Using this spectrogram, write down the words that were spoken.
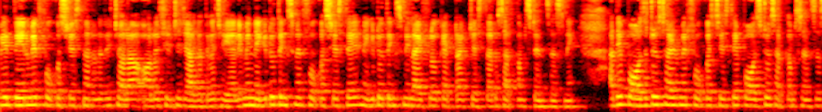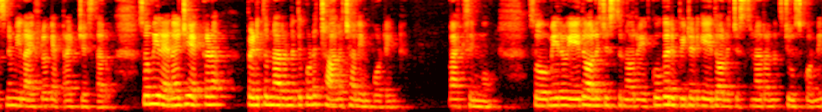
మీరు దేని మీద ఫోకస్ చేస్తున్నారు అనేది చాలా ఆలోచించి జాగ్రత్తగా చేయాలి. మీరు నెగిటివ్ థింగ్స్ మీద ఫోకస్ చేస్తే నెగిటివ్ థింగ్స్ మీ లైఫ్లోకి అట్రాక్ట్ చేస్తారు సర్కమ్స్టెన్సెస్ని అదే పాజిటివ్ సైడ్ మీరు ఫోకస్ చేస్తే పాజిటివ్ సర్కమ్స్టెన్సెస్ని మీ లైఫ్లోకి అట్రాక్ట్ చేస్తారు. సో మీరు ఎనర్జీ ఎక్కడ పెడుతున్నారు అన్నది కూడా చాలా చాలా ఇంపార్టెంట్ వ్యాక్సింగ్ సో మీరు ఏదో ఆలోచిస్తున్నారు? ఎక్కువగా రిపీటెడ్గా ఏదో ఆలోచిస్తున్నారు అన్నది చూసుకోండి.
